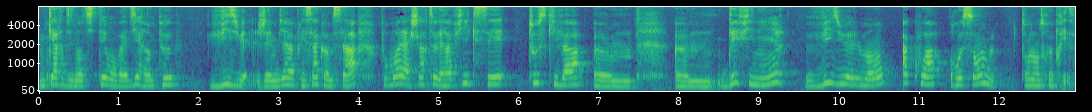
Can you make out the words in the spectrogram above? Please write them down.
Une carte d'identité, on va dire, un peu visuelle. J'aime bien appeler ça comme ça. Pour moi, la charte graphique, c'est tout ce qui va euh, euh, définir visuellement à quoi ressemble ton entreprise.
